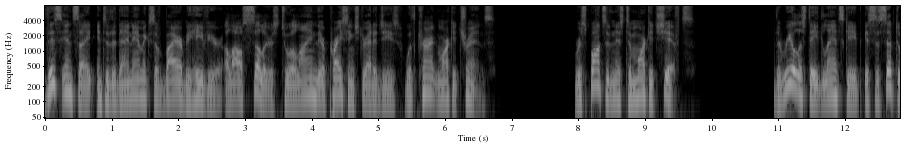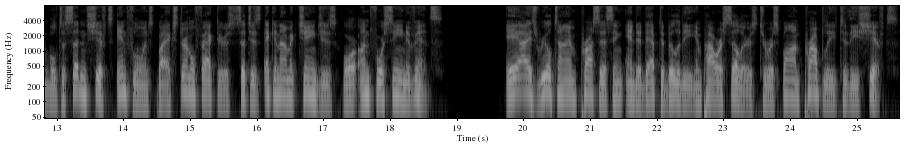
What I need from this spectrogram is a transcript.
This insight into the dynamics of buyer behavior allows sellers to align their pricing strategies with current market trends. Responsiveness to market shifts. The real estate landscape is susceptible to sudden shifts influenced by external factors such as economic changes or unforeseen events. AI's real time processing and adaptability empower sellers to respond promptly to these shifts.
